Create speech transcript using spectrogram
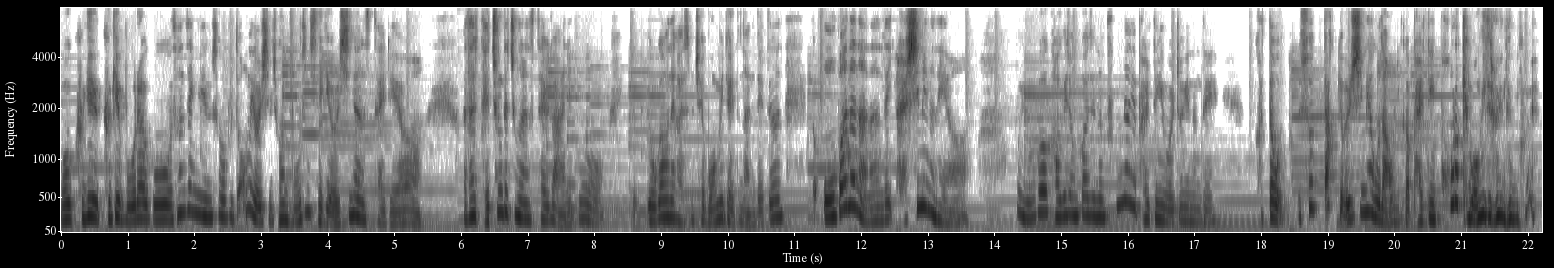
뭐 그게 그게 뭐라고 선생님 수업을 너무 열심히 저는 뭐든지 되게 열심히 하는 스타일이에요. 아, 사실 대충대충 하는 스타일도 아니고 요가원에 갔으면 제 몸이 되든 안 되든 오바는 안 하는데 열심히는 해요. 뭐 요가 가기 전까지는 분명히 발등이 멀쩡했는데 갔다 수업 딱 열심히 하고 나오니까 발등이 퍼렇게 멍이 들어 있는 거예요.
